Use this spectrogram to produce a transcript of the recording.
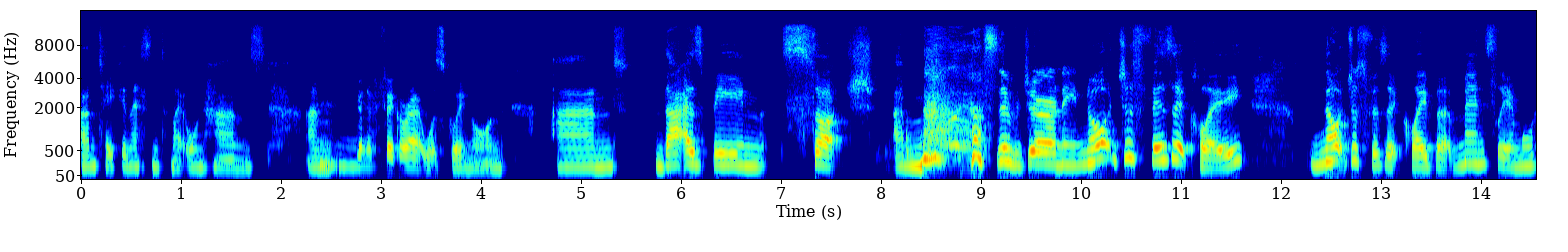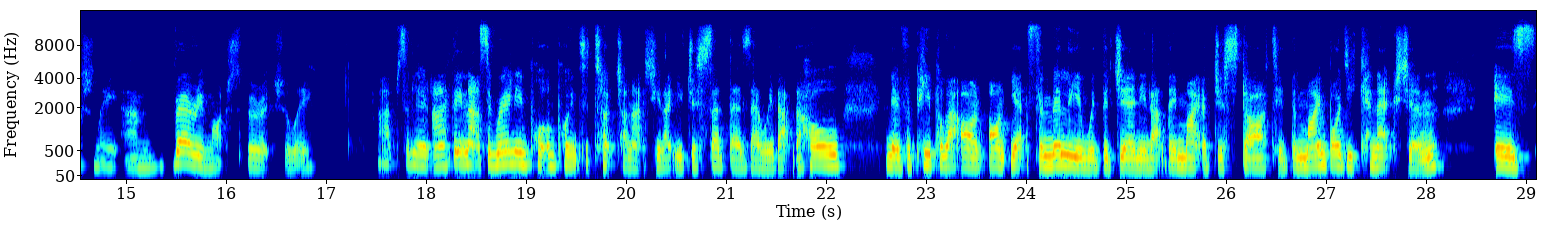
I'm taking this into my own hands. I'm mm-hmm. going to figure out what's going on. And that has been such a massive journey, not just physically, not just physically, but mentally, emotionally, and very much spiritually. Absolutely. And I think that's a really important point to touch on actually, like you just said there, Zoe, that the whole, you know, for people that aren't aren't yet familiar with the journey that they might have just started, the mind body connection is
